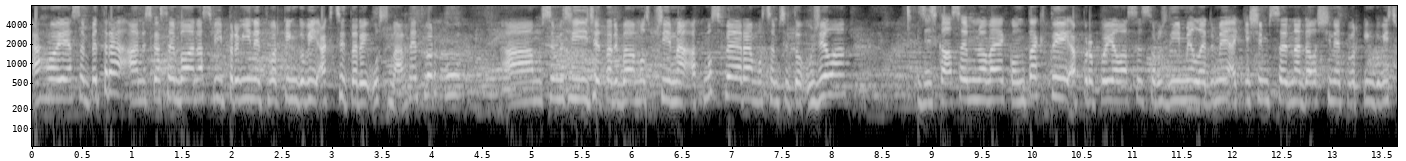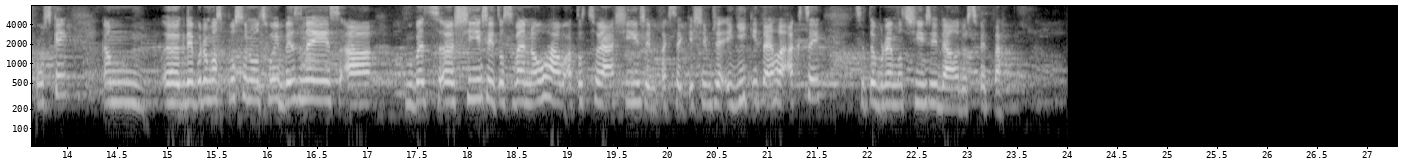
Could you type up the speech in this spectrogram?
Ahoj, já jsem Petra a dneska jsem byla na své první networkingové akci tady u Smart Networku a musím říct, že tady byla moc příjemná atmosféra, moc jsem si to užila. Získala jsem nové kontakty a propojila se s různými lidmi a těším se na další networkingové schůzky, eh, kde budu moct posunout svůj biznis a vůbec eh, šířit to své know-how a to, co já šířím. Tak se těším, že i díky téhle akci se to bude moct šířit dál do světa.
